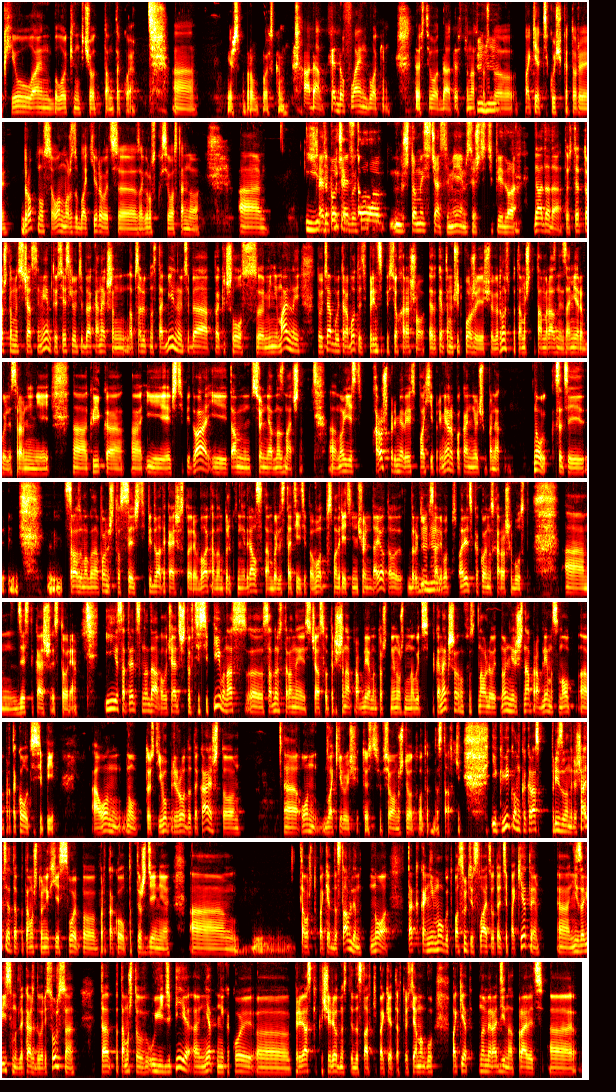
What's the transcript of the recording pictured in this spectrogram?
Q-line blocking, что-то там такое. Я сейчас попробую поиском. А, да, head of line blocking. То есть вот, да, то есть у нас mm-hmm. то, что пакет текущий, который дропнулся, он может заблокировать э, загрузку всего остального. А, и это получается как бы... то, что мы сейчас имеем с HTTP 2. Да-да-да, то есть это то, что мы сейчас имеем. То есть если у тебя connection абсолютно стабильный, у тебя package loss минимальный, то у тебя будет работать, в принципе, все хорошо. Это, к этому чуть позже я еще вернусь, потому что там разные замеры были сравнений uh, QUIC uh, и HTTP 2, и там все неоднозначно. Uh, но есть хорошие примеры, есть плохие примеры, пока не очень понятно. Ну, кстати, сразу могу напомнить, что с HTTP 2 такая же история была, когда он только внедрялся, там были статьи типа «Вот, посмотрите, ничего не дает», а другие mm-hmm. писали «Вот, посмотрите, какой у нас хороший буст». А, здесь такая же история. И, соответственно, да, получается, что в TCP у нас, э, с одной стороны, сейчас вот решена проблема, то, что не нужно много TCP connection устанавливать, но не решена проблема самого а, протокола TCP. А он, ну, то есть его природа такая, что он блокирующий, то есть все, он ждет вот этой доставки. И Quick, он как раз призван решать это, потому что у них есть свой протокол подтверждения э, того, что пакет доставлен, но так как они могут, по сути, слать вот эти пакеты, Э, независимо для каждого ресурса, потому что у UDP э, нет никакой э, привязки к очередности доставки пакетов. То есть я могу пакет номер один отправить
